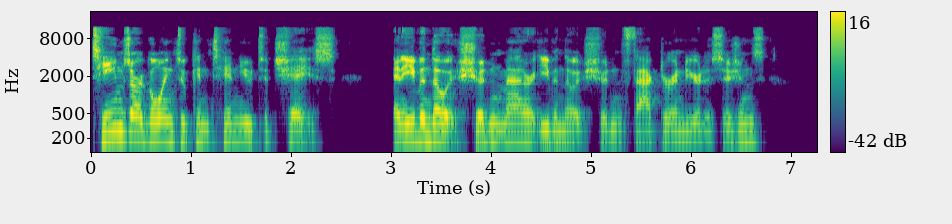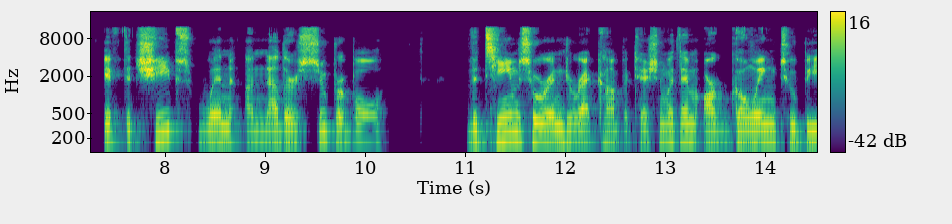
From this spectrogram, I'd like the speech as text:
Teams are going to continue to chase. And even though it shouldn't matter, even though it shouldn't factor into your decisions, if the Chiefs win another Super Bowl, the teams who are in direct competition with them are going to be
